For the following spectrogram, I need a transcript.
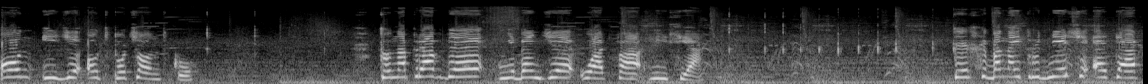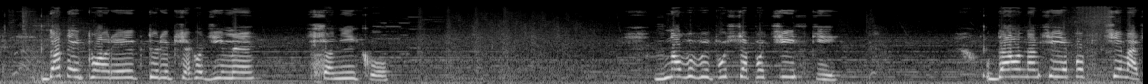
On idzie od początku. To naprawdę nie będzie łatwa misja. To jest chyba najtrudniejszy etap do tej pory, który przechodzimy w Soniku. Znowu wypuszcza pociski. Udało nam się je powstrzymać.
